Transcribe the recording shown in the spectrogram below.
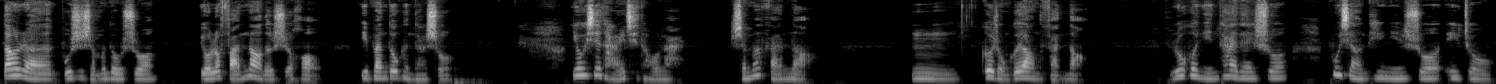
当然不是什么都说。”有了烦恼的时候，一般都跟他说。优西抬起头来，什么烦恼？嗯，各种各样的烦恼。如果您太太说不想听您说一种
